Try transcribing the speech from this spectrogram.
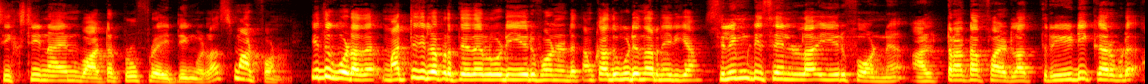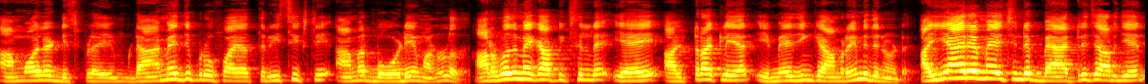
sixty nine waterproof rating ഉള്ള സ്മാർട്ട് ഫോണാണ് ഇതുകൂടാതെ മറ്റു ചില പ്രത്യേകതകളോട് ഈ ഒരു ഉണ്ട്. നമുക്ക് അതുകൂടി ഒന്ന് അറിഞ്ഞിരിക്കാം. സ്ലിം ഡിസൈനിലുള്ള ഈ ഒരു ഫോണിന് അൾട്രാ ടഫ് ആയിട്ടുള്ള ത്രീ ഡി കർവ്ഡ് അമോല ഡിസ്പ്ലേയും ഡാമേജ് പ്രൂഫായ ത്രീ സിക്സ്റ്റി ആമർ ബോഡിയുമാണ് ഉള്ളത്. അറുപത് മെഗാ പിക്സലിന്റെ എ അൾട്രാ ക്ലിയർ ഇമേജിംഗ് ക്യാമറയും ഇതിനുണ്ട്. അയ്യായിരം എച്ചിന്റെ ബാറ്ററി ചാർജ് ചെയ്യാൻ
